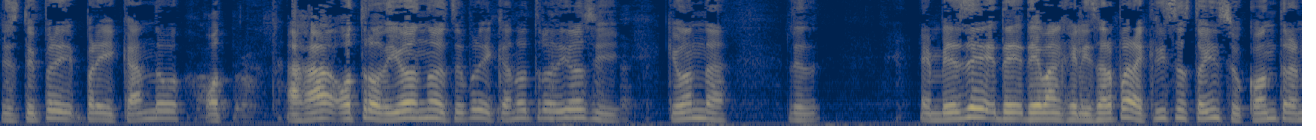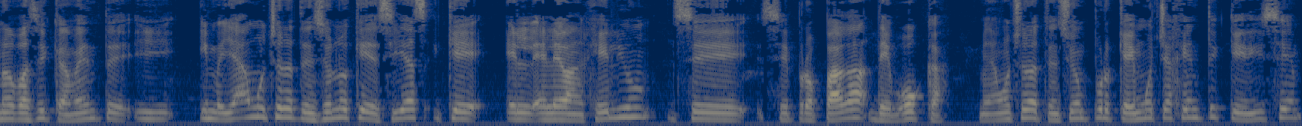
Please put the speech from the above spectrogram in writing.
les estoy pre- predicando otro, ajá, otro Dios, ¿no? Estoy predicando otro Dios y, ¿qué onda? Les- en vez de, evangelizar para Cristo, estoy en su contra, ¿no? Básicamente. Y, me llama mucho la atención lo que decías, que el, el evangelio se, se propaga de boca. Me llama mucho la atención porque hay mucha gente que dice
